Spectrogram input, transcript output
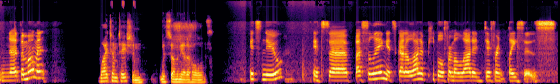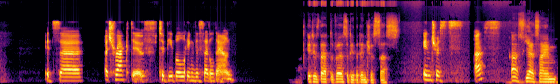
Not at the moment. Why temptation with so many other holes? It's new. It's uh, bustling. It's got a lot of people from a lot of different places. It's uh, attractive to people looking to settle down. It is that diversity that interests us. Interests us. Us, yes, I am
